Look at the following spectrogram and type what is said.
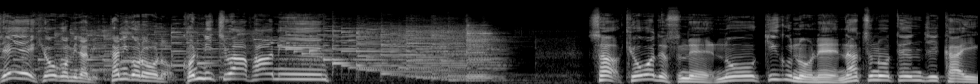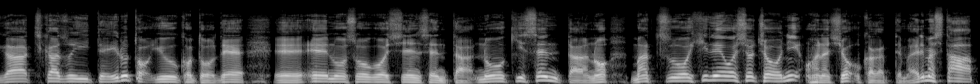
JA 兵庫南谷五郎のこんにちはファーミン。さあ今日はですね農機具のね夏の展示会が近づいているということで、えー、営農総合支援センター農機センターの松尾秀夫所長にお話を伺ってまいりました。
